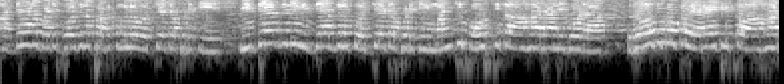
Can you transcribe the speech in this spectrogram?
మధ్యాహ్న బడి భోజన పథకంలో వచ్చేటప్పటికి విద్యార్థిని విద్యార్థులకు వచ్చేటప్పటికి మంచి పౌష్టిక ఆహారాన్ని కూడా రోజుకొక వెరైటీతో ఆహారం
